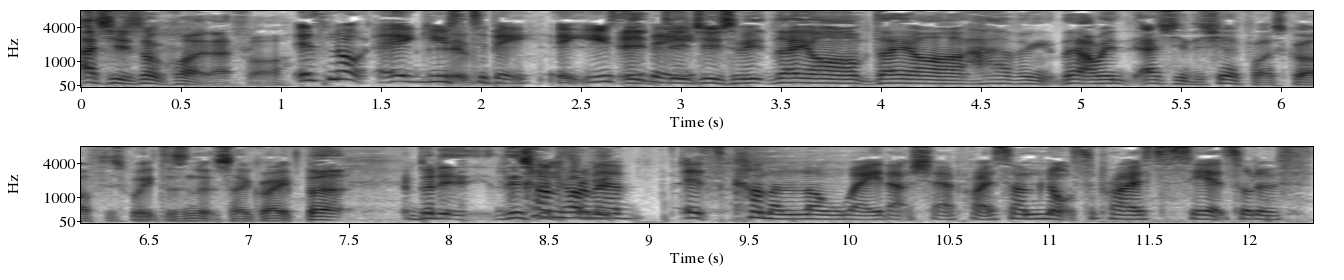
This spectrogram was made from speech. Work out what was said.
Actually, it's not quite that far. It's not. It used to be. It used to It be. did used to be. They are. They are having. They, I mean, actually, the share price graph this week doesn't look so great, but but it, this come recovery. from a. It's come a long way that share price. So I'm not surprised to see it sort of,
